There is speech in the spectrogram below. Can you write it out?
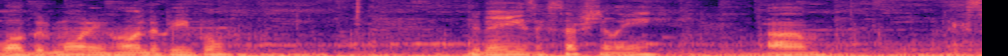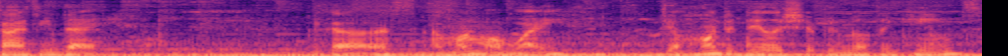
Well, good morning, Honda people. Today is exceptionally um, exciting day because I'm on my way to a Honda dealership in Milton Keynes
